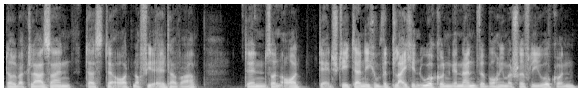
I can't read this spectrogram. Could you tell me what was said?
darüber klar sein, dass der Ort noch viel älter war. Denn so ein Ort, der entsteht ja nicht und wird gleich in Urkunden genannt. Wir brauchen immer schriftliche Urkunden.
